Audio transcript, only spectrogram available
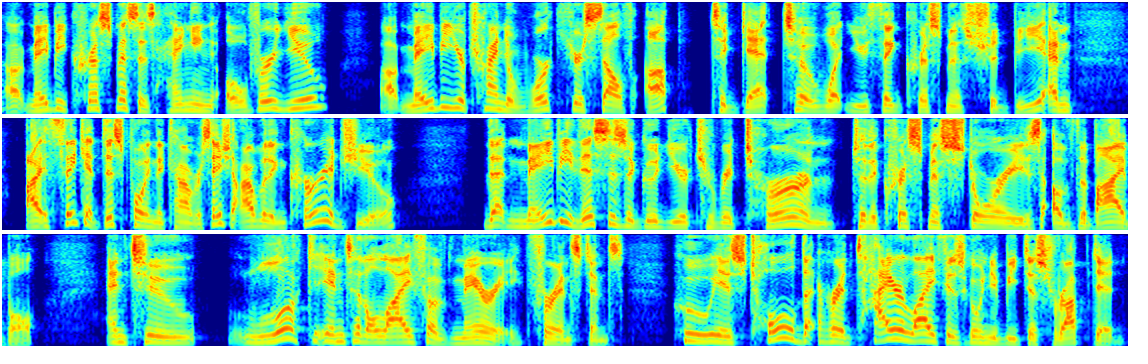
Uh, maybe Christmas is hanging over you. Uh, maybe you're trying to work yourself up to get to what you think Christmas should be. And I think at this point in the conversation, I would encourage you that maybe this is a good year to return to the Christmas stories of the Bible and to look into the life of Mary, for instance, who is told that her entire life is going to be disrupted.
